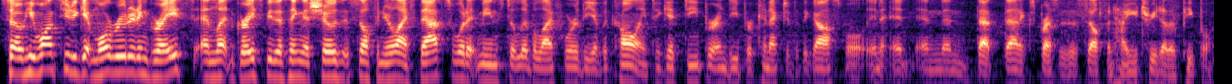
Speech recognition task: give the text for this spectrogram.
so he wants you to get more rooted in grace and let grace be the thing that shows itself in your life. That's what it means to live a life worthy of the calling, to get deeper and deeper connected to the gospel, in and then that that expresses itself in how you treat other people.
